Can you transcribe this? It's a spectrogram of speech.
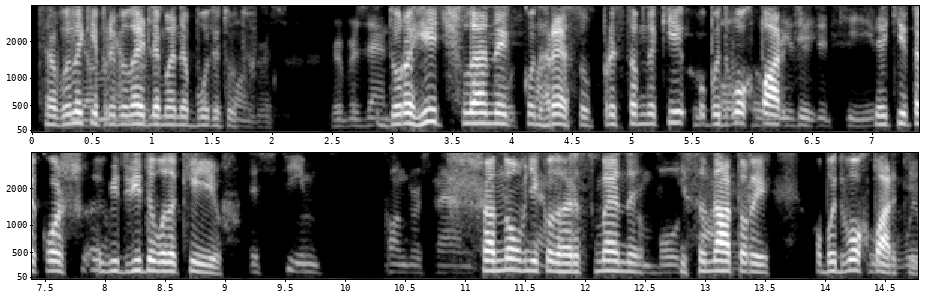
Це великий привілей для мене бути тут. Дорогі члени Конгресу, представники обидвох партій, які також відвідували Київ, шановні конгресмени і сенатори обидвох партій,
